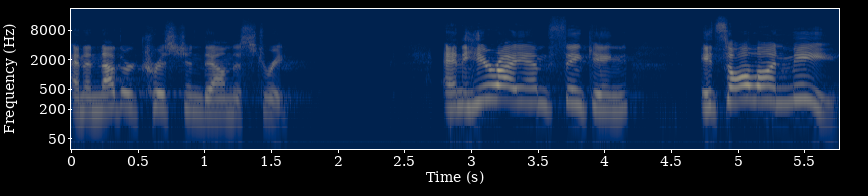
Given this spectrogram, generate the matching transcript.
and another Christian down the street. And here I am thinking, it's all on me.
